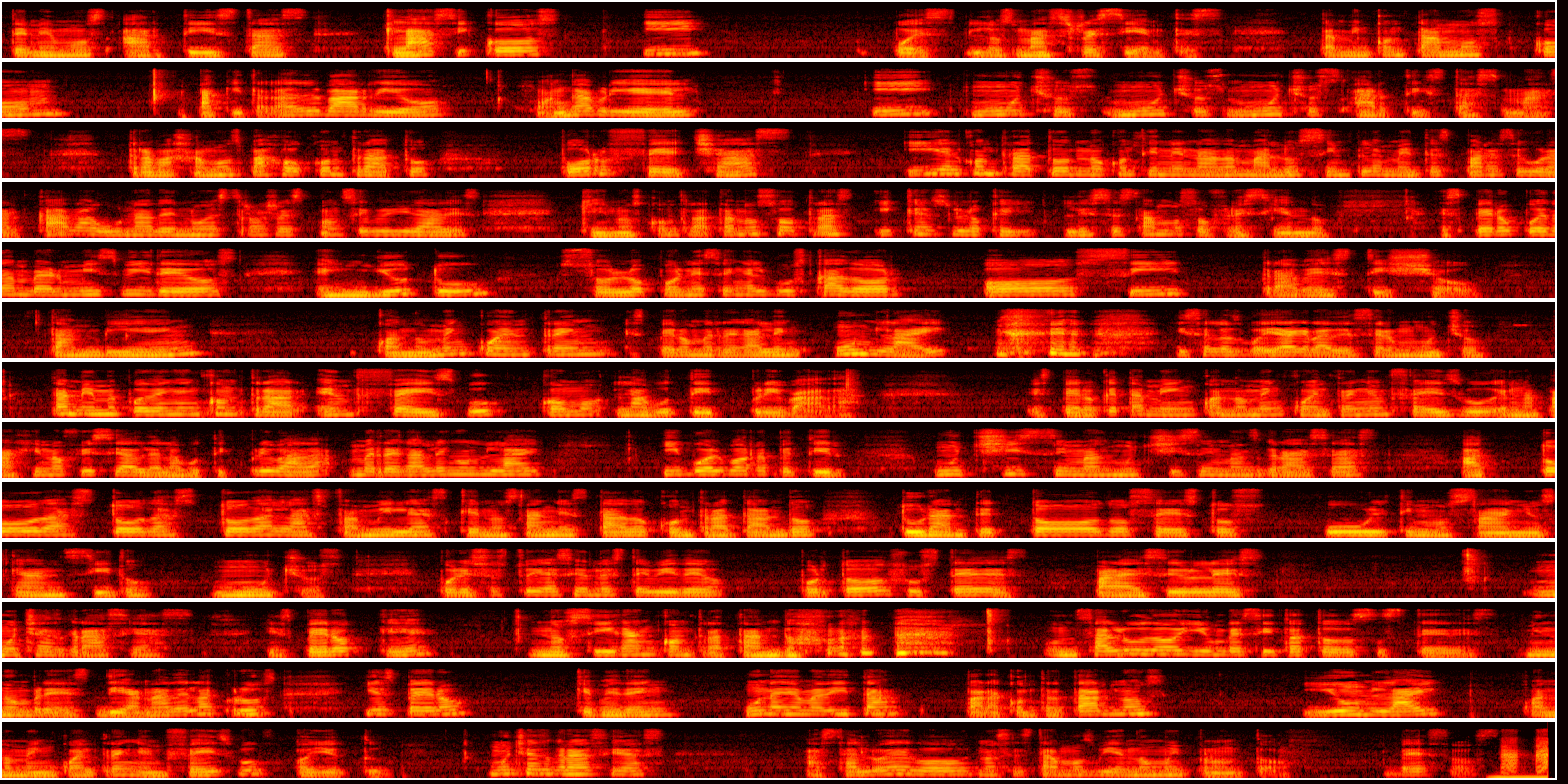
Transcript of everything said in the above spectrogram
Tenemos artistas clásicos y pues los más recientes. También contamos con Paquita la del Barrio, Juan Gabriel, y muchos, muchos, muchos artistas más. Trabajamos bajo contrato por fechas y el contrato no contiene nada malo, simplemente es para asegurar cada una de nuestras responsabilidades, que nos contrata a nosotras y qué es lo que les estamos ofreciendo. Espero puedan ver mis videos en YouTube, solo pones en el buscador o si Travesti Show. También cuando me encuentren, espero me regalen un like y se los voy a agradecer mucho. También me pueden encontrar en Facebook como La Boutique Privada. Espero que también cuando me encuentren en Facebook, en la página oficial de la Boutique Privada, me regalen un like. Y vuelvo a repetir, muchísimas, muchísimas gracias a todas, todas, todas las familias que nos han estado contratando durante todos estos últimos años, que han sido muchos. Por eso estoy haciendo este video por todos ustedes, para decirles muchas gracias y espero que nos sigan contratando. un saludo y un besito a todos ustedes. Mi nombre es Diana de la Cruz y espero que me den una llamadita para contratarnos y un like cuando me encuentren en Facebook o YouTube. Muchas gracias. Hasta luego, nos estamos viendo muy pronto. Besos.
